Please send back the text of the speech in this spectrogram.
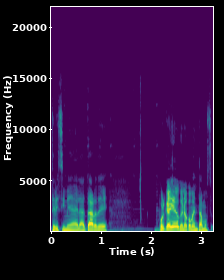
tres y media de la tarde. Porque hay algo que no comentamos.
